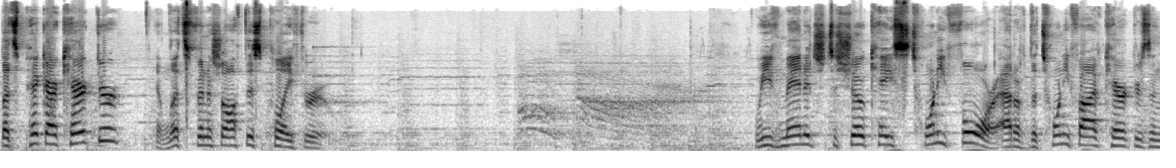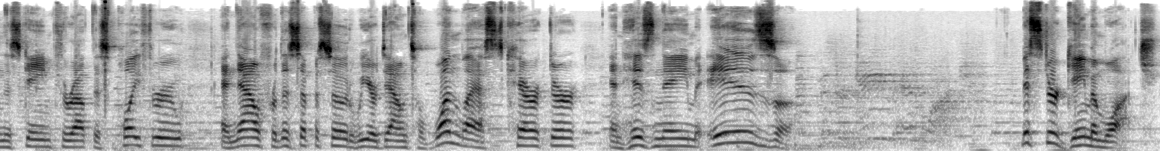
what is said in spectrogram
Let's pick our character, and let's finish off this playthrough. We've managed to showcase 24 out of the 25 characters in this game throughout this playthrough, and now for this episode we are down to one last character, and his name is... Mr. Game & Watch.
